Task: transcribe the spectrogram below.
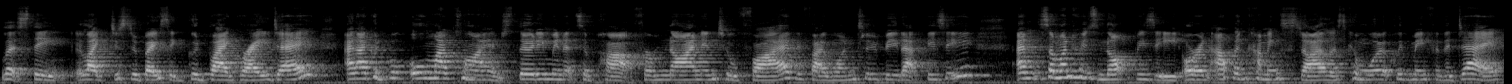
let's think like just a basic goodbye grey day and I could book all my clients 30 minutes apart from 9 until 5 if I want to be that busy and someone who's not busy or an up and coming stylist can work with me for the day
